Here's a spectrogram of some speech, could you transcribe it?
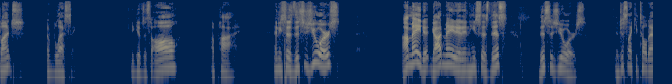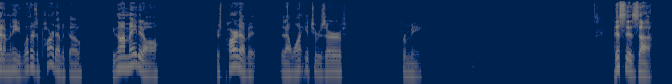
bunch of blessing. He gives us all a pie. And He says, This is yours. I made it. God made it. And He says, This, this is yours. And just like He told Adam and Eve, well, there's a part of it, though. Even though I made it all, there's part of it that I want you to reserve for me. This is uh,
